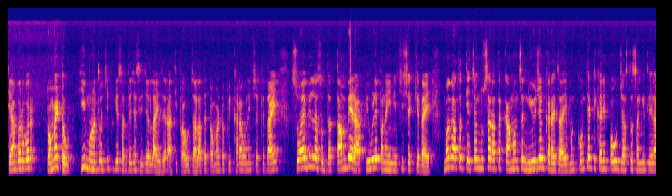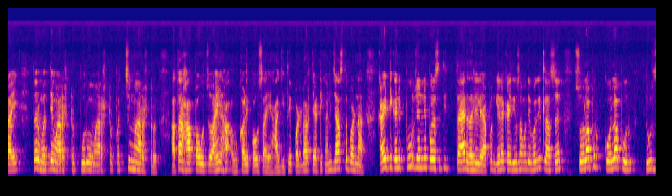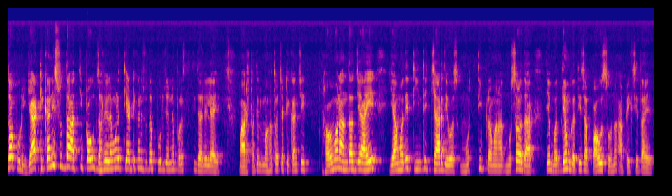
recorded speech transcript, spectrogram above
त्याबरोबर टोमॅटो ही महत्त्वाची पिके सध्याच्या सीजनला आहे जर अति पाऊस झाला तर टोमॅटो पीक खराब होण्याची शक्यता आहे. सोयाबीनला सुद्धा तांबेरा पिवळेपणा येण्याची शक्यता आहे. मग आता त्याच्यानुसार आता कामांचं नियोजन करायचं आहे. मग कोणत्या ठिकाणी पाऊस जास्त सांगितलेला आहे? तर मध्य महाराष्ट्र पूर्व महाराष्ट्र पश्चिम महाराष्ट्र. आता हा पाऊस जो आहे हा अवकाळी पाऊस आहे. हा जिथे पडणार त्या ठिकाणी जास्त पडणार. काही ठिकाणी पूरजन्य परिस्थिती तयार झालेली आहे. आपण गेल्या काही दिवसामध्ये बघितलं असेल सोलापूर कोल्हापूर तुळजापूर या ठिकाणी सुद्धा अति पाऊस झालेल्यामुळे त्या ठिकाणी सुद्धा पूरजन्य परिस्थिती झालेली आहे. महाराष्ट्रातील महत्त्व महत्त्वाच्या ठिकाणची हवामान अंदाज जे आहे यामध्ये तीन ते चार दिवस मोठी प्रमाणात मुसळधार ते मध्यम गतीचा पाऊस होणं अपेक्षित आहे.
